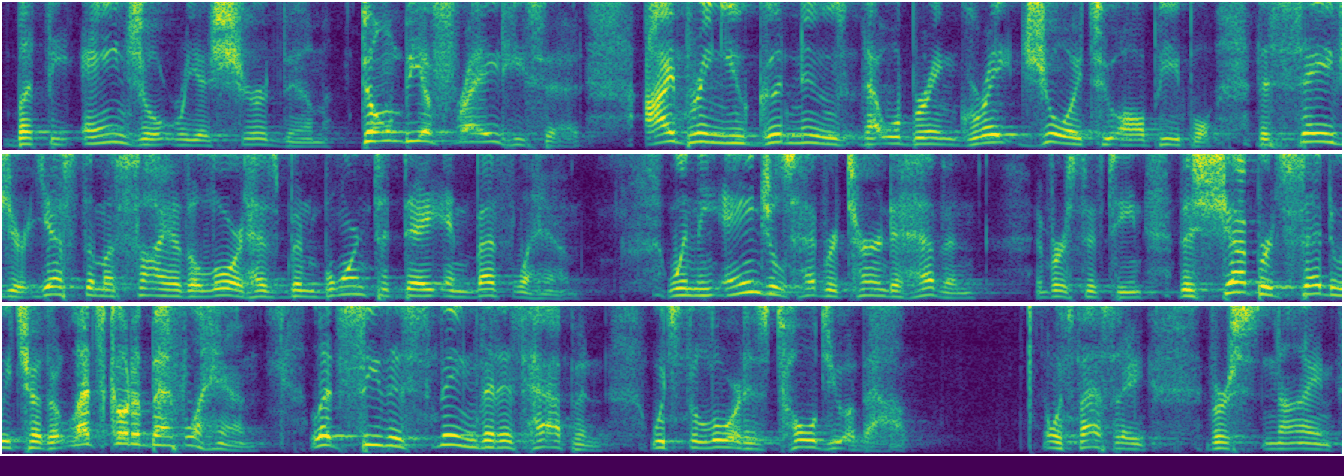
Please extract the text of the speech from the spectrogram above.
but the angel reassured them. Don't be afraid, he said. I bring you good news that will bring great joy to all people. The Savior, yes, the Messiah, the Lord, has been born today in Bethlehem. When the angels had returned to heaven, in verse 15, the shepherds said to each other, Let's go to Bethlehem. Let's see this thing that has happened, which the Lord has told you about. And what's fascinating, verse 9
